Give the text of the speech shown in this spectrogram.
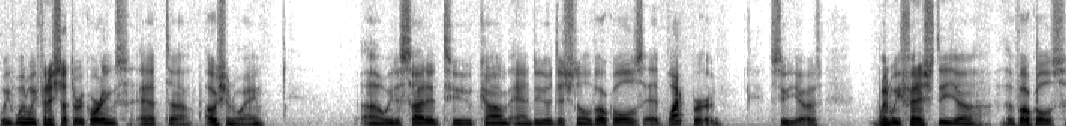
We when we finished up the recordings at uh, Ocean Way, uh, we decided to come and do additional vocals at Blackbird Studios. When we finished the uh, the vocals,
